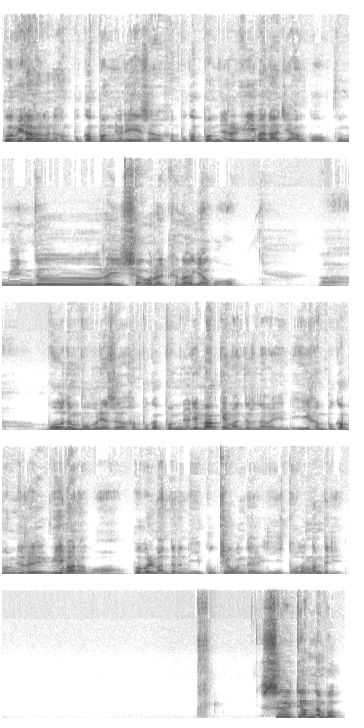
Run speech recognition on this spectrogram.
법이라는 것은 헌법과 법률에 의해서 헌법과 법률을 위반하지 않고 국민들의 생활을 편하게 하고 아, 모든 부분에서 헌법과 법률에 맞게 만들어 나가야 되는데 이 헌법과 법률을 위반하고 법을 만드는 이 국회의원들 이 도둑놈들이 쓸데없는 법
